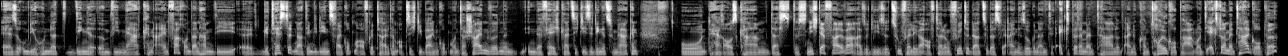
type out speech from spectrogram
äh, so um die 100 Dinge irgendwie merken einfach. Und dann haben die äh, getestet, nachdem die die in zwei Gruppen aufgeteilt haben, ob sich die beiden Gruppen unterscheiden würden in, in der Fähigkeit, sich diese Dinge zu merken. und herauskam, dass das nicht der Fall war. Also diese zufällige Aufteilung führte dazu, dass wir eine sogenannte Experimental- und eine Kontrollgruppe haben. Und die Experimentalgruppe,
